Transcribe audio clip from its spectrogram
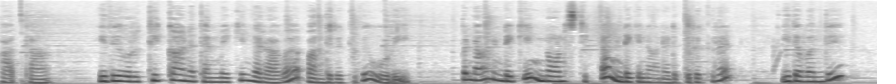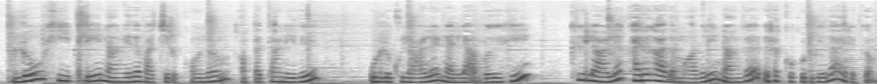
பார்த்தா இது ஒரு திக்கான தன்மைக்கு இந்த ரவை வந்திருக்குது உரி இப்போ நான் இன்றைக்கி நான்ஸ்டிக் தான் இன்றைக்கி நான் எடுத்திருக்கிறேன். இதை வந்து லோ ஹீட்லேயே நாங்கள் இதை வச்சுருக்கணும். அப்போ தான் இது உள்ளுக்குள்ளால் நல்லா வேகி கீழால் கருகாத மாதிரி நாங்கள் இறக்கக்கூடியதாக இருக்கும்.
